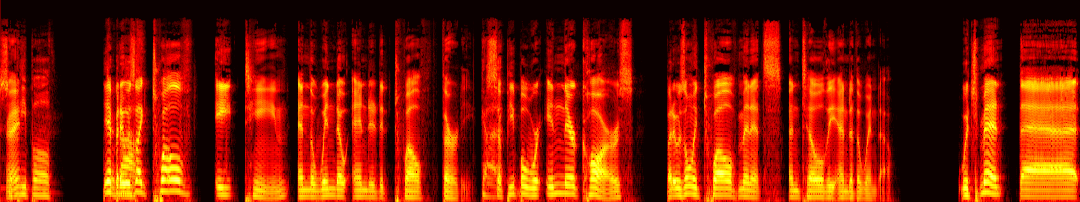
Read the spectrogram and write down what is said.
So right? people. Yeah, but it was off. like twelve eighteen, and the window ended at twelve thirty. Got So it. people were in their cars, but it was only twelve minutes until the end of the window, which meant that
